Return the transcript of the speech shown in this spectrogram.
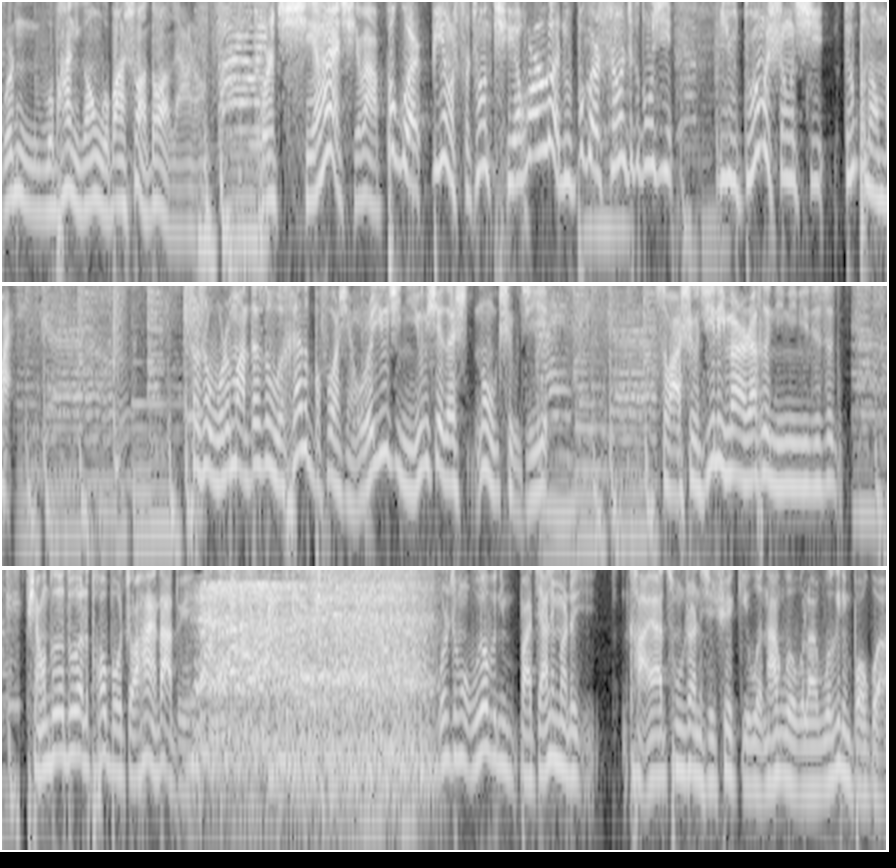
我说我怕你跟我爸上当俩人，我说千万千万，不管别人说成天花乱坠，不管说成这个东西有多么神奇，都不能买。说说我说妈，但是我还是不放心，我说尤其你又现在弄个手机，是吧？手机里面，然后你你你的这个拼多多的淘宝账号一大堆。我说怎么？我要不你把家里面的。卡呀，从这那些全给我拿过我了，我给你保管。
